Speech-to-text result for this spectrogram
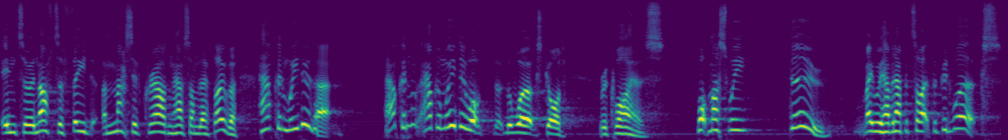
into enough to feed a massive crowd and have some left over, how can we do that? How can, how can we do what the works God requires? What must we do? Maybe we have an appetite for good works.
